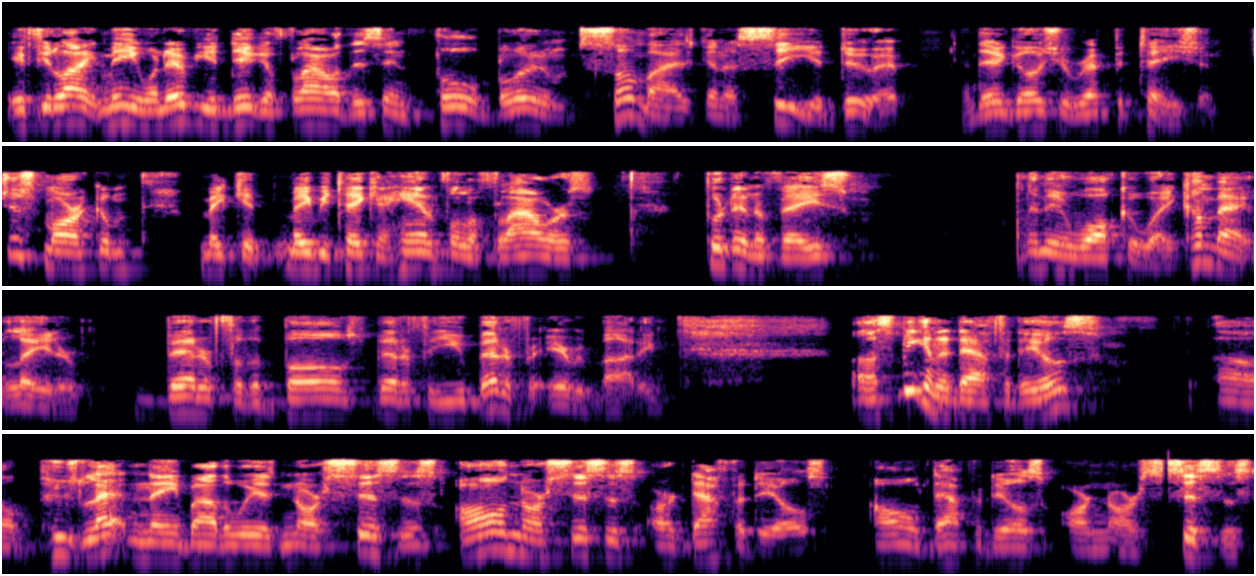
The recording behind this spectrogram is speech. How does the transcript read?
if you're like me, whenever you dig a flower that's in full bloom, somebody's going to see you do it and there goes your reputation. Just mark them, make it maybe take a handful of flowers, put it in a vase, and then walk away. Come back later. Better for the bulbs, better for you, better for everybody. Uh, speaking of daffodils, uh, whose Latin name, by the way, is Narcissus. All narcissus are daffodils. All daffodils are narcissus.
